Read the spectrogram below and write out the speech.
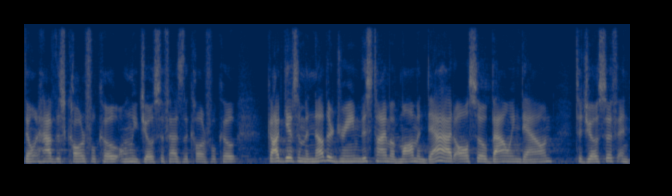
don't have this colorful coat, only Joseph has the colorful coat. God gives him another dream, this time of mom and dad also bowing down to Joseph, and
